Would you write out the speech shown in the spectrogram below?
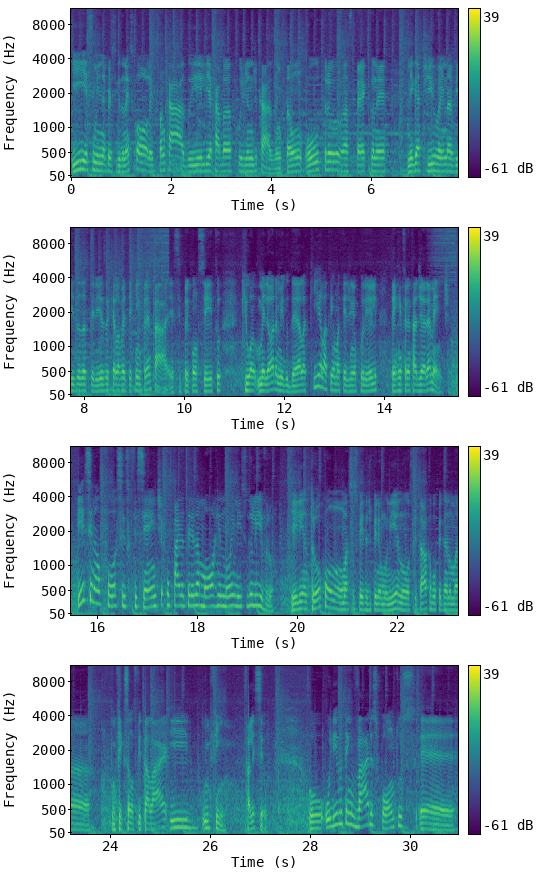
E esse menino é perseguido na escola, é espancado e ele acaba fugindo de casa. Então, outro aspecto, né, negativo aí na vida da Teresa que ela vai ter que enfrentar. Esse preconceito que o melhor amigo dela, que ela tem uma quedinha por ele, tem que enfrentar diariamente. E se não fosse suficiente, o pai da Teresa morre no início do livro. Ele entrou com uma suspeita de pneumonia no hospital, acabou pegando uma infecção hospitalar e, enfim, faleceu. O, o livro tem vários pontos é,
